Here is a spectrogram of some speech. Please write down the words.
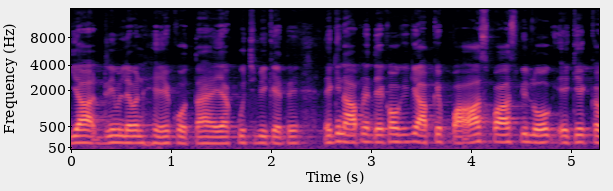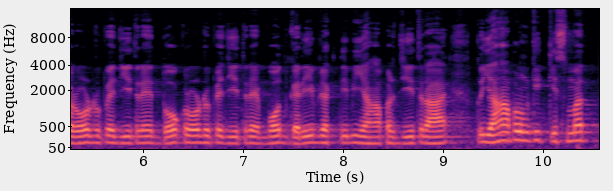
या ड्रीम इलेवन हैक होता है या कुछ भी कहते हैं। लेकिन आपने देखा होगा कि आपके पास पास भी लोग एक एक करोड़ रुपए जीत रहे दो करोड़ रुपए जीत रहे बहुत गरीब व्यक्ति भी यहाँ पर जीत रहा है। तो यहाँ पर उनकी किस्मत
